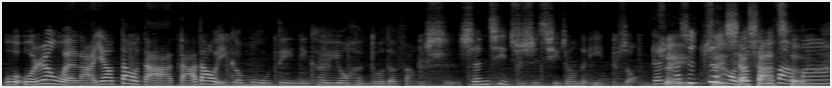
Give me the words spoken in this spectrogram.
我我认为啦，要到达达到一个目的，你可以用很多的方式，生气只是其中的一种，但它是最好的下方下策法吗？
